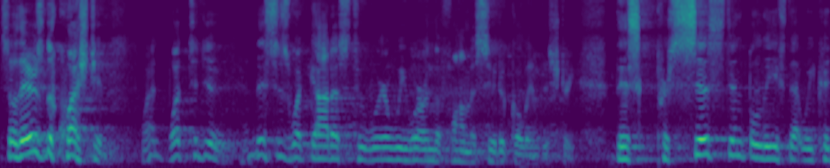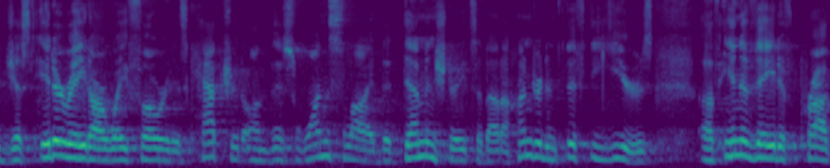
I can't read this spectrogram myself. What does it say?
So there's the question what, what to do. And this is what got us to where we were in the pharmaceutical industry. This persistent belief that we could just iterate our way forward is captured on this one slide that demonstrates about 150 years of innovative prog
